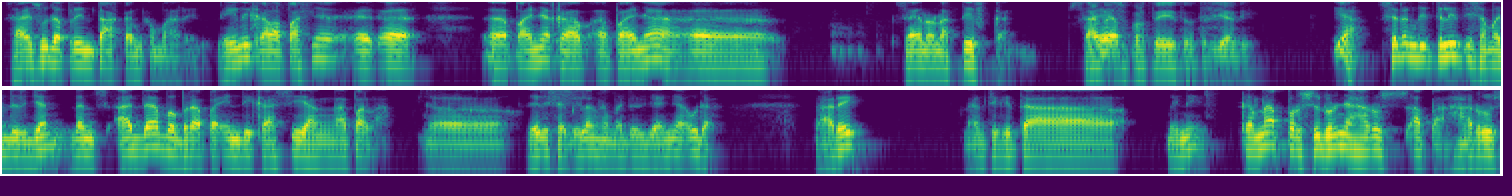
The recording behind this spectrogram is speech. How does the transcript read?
Saya sudah perintahkan kemarin. Ini kalapasnya eh, eh, apanya apanya eh, saya nonaktifkan. Saya Karena seperti itu terjadi. Ya, sedang diteliti sama dirjen dan ada beberapa indikasi yang apalah. Eh, jadi saya bilang sama dirjennya udah tarik nanti kita ini karena prosedurnya harus apa? Harus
